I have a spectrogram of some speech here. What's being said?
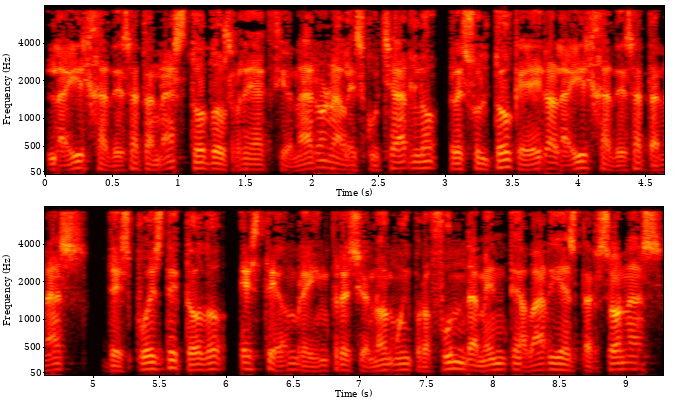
la hija de Satanás. Todos reaccionaron al escucharlo, resultó que era la hija de Satanás. Después de todo, este hombre impresionó muy profundamente a varias personas,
